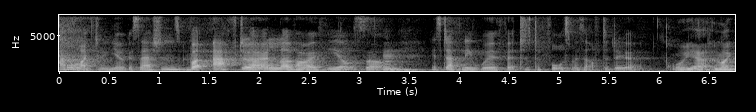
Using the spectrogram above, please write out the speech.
I don't like doing yoga sessions, but after I love how I feel, so Mm. it's definitely worth it just to force myself to do it. Well, yeah, and like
